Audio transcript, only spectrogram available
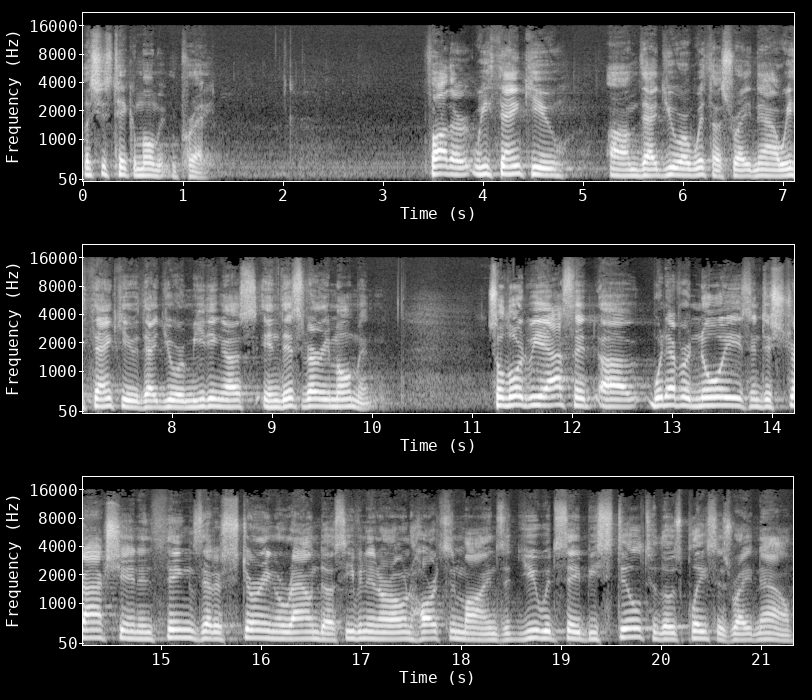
Let's just take a moment and pray. Father, we thank you um, that you are with us right now. We thank you that you are meeting us in this very moment. So, Lord, we ask that uh, whatever noise and distraction and things that are stirring around us, even in our own hearts and minds, that you would say, Be still to those places right now.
